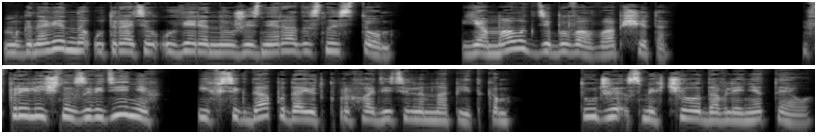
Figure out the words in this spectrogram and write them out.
Мгновенно утратил уверенную жизнерадостность Том. Я мало где бывал вообще-то. В приличных заведениях их всегда подают к прохладительным напиткам. Тут же смягчило давление Тео.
